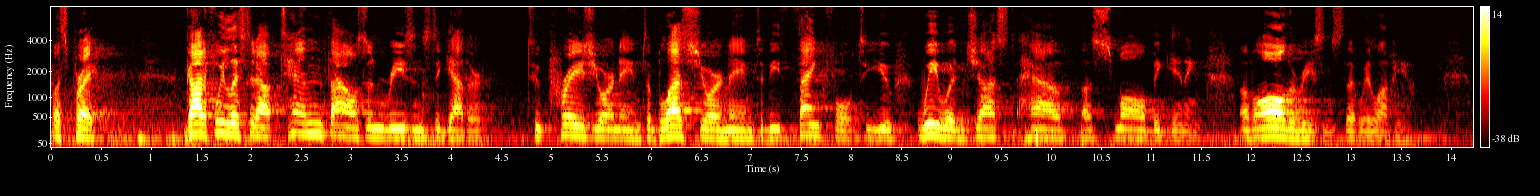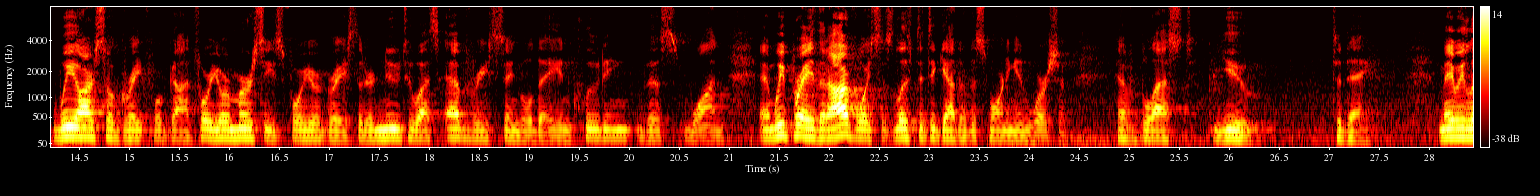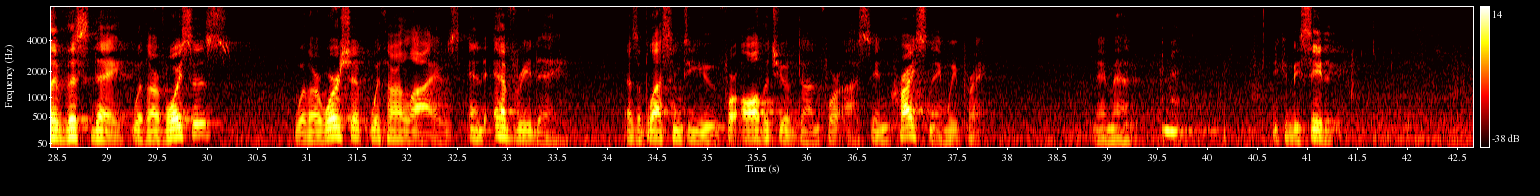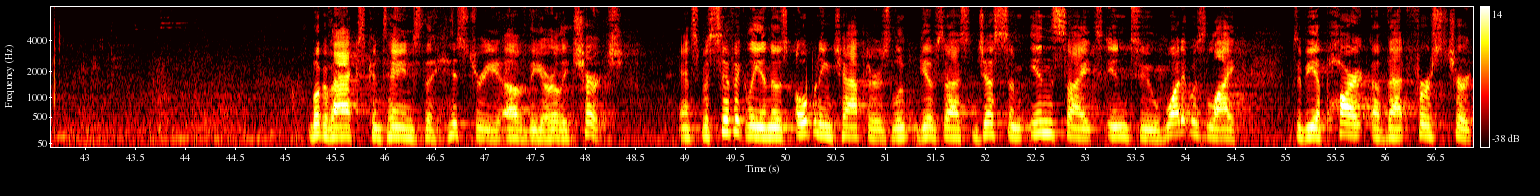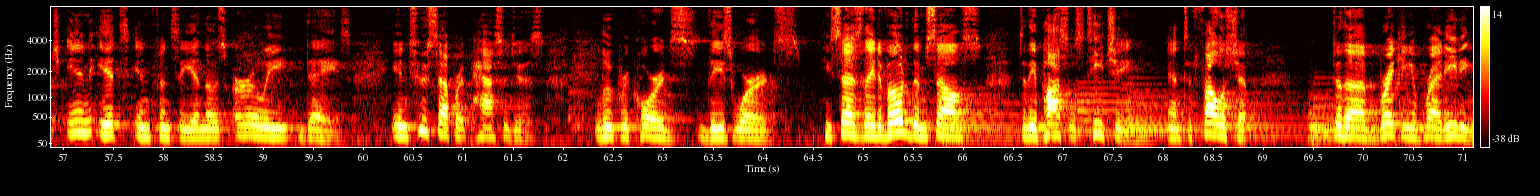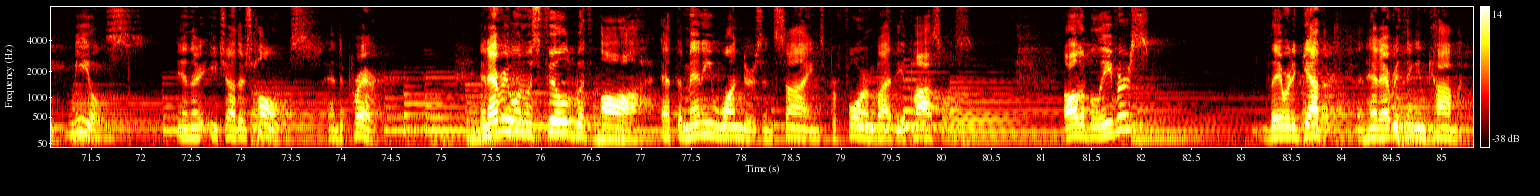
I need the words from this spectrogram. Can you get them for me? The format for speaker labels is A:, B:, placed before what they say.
A: Let's pray. God, if we listed out 10,000 reasons together to praise your name, to bless your name, to be thankful to you, we would just have a small beginning of all the reasons that we love you. We are so grateful, God, for your mercies, for your grace that are new to us every single day, including this one. And we pray that our voices lifted together this morning in worship have blessed you today. May we live this day with our voices, with our worship, with our lives, and every day as a blessing to you for all that you have done for us. In Christ's name we pray. Amen.
B: Amen.
A: You can be seated. book of Acts contains the history of the early church. And specifically in those opening chapters, Luke gives us just some insights into what it was like to be a part of that first church in its infancy in those early days. In two separate passages, Luke records these words. He says they devoted themselves to the apostles' teaching and to fellowship, to the breaking of bread, eating meals in their, each other's homes, and to prayer. And everyone was filled with awe at the many wonders and signs performed by the apostles. All the believers, they were together and had everything in common.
